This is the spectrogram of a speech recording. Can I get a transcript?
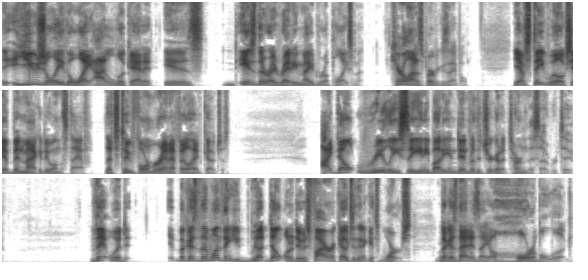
Usually, the way I look at it is: is there a ready-made replacement? Carolina's a perfect example. You have Steve Wilks, you have Ben McAdoo on the staff. That's two former NFL head coaches. I don't really see anybody in Denver that you're going to turn this over to that would because the one thing you don't want to do is fire a coach and then it gets worse because that is a horrible look.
